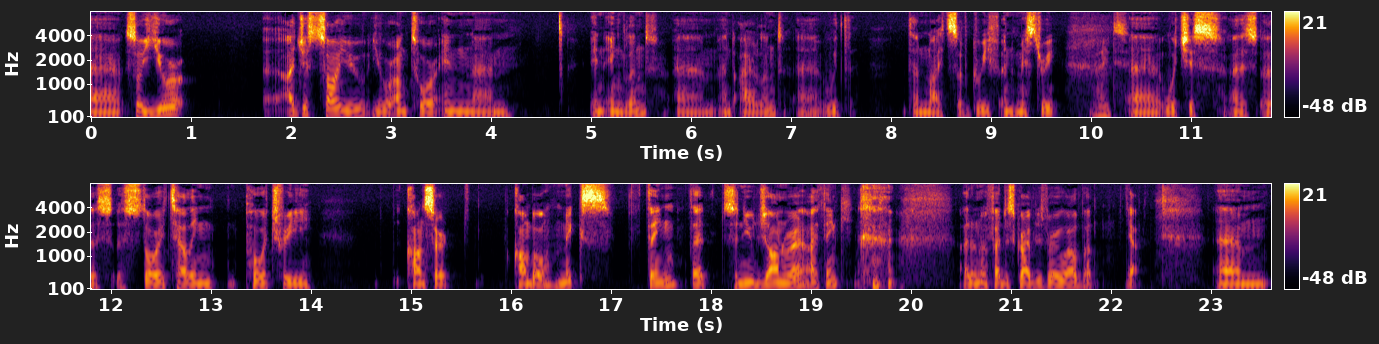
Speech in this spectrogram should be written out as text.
Uh, so you're, uh, I just saw you. You were on tour in um, in England um, and Ireland uh, with the Nights of Grief and Mystery, right? Uh, which is a, a, a, storytelling, poetry, concert combo mix thing. That's a new genre, I think. I don't know if I described it very well, but yeah. Um,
